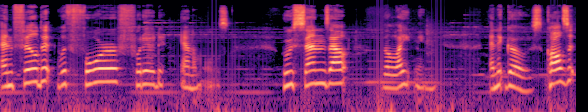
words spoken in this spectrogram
and filled it with four footed animals, who sends out the lightning, and it goes, calls it,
